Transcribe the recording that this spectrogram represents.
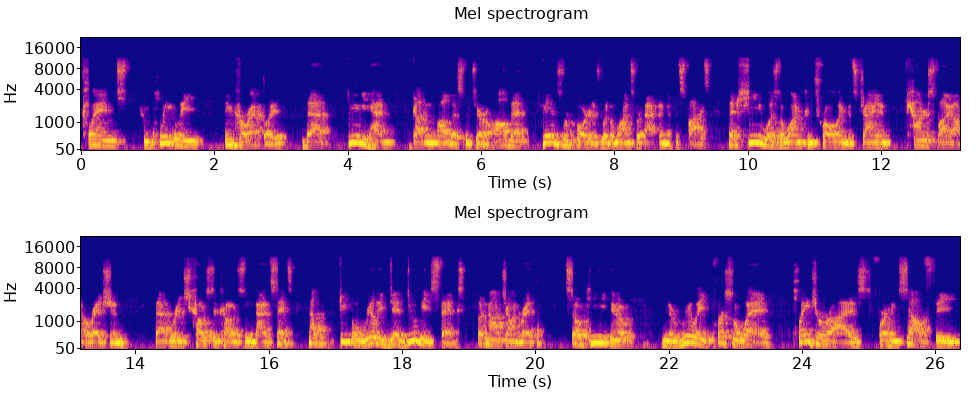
claimed completely incorrectly that he had gotten all this material, all that his reporters were the ones who were acting as the spies that he was the one controlling this giant counter spy operation that reached coast to coast in the United States. Now, people really did do these things, but not John Rathom. So he, in a, in a really personal way, plagiarized for himself the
